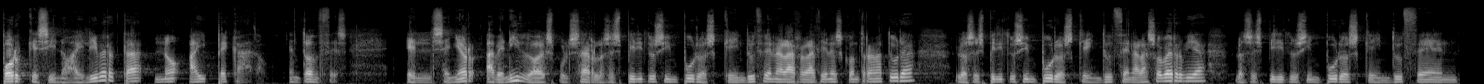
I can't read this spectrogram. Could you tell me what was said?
porque si no hay libertad no hay pecado. Entonces, el Señor ha venido a expulsar los espíritus impuros que inducen a las relaciones contra natura, los espíritus impuros que inducen a la soberbia, los espíritus impuros que inducen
